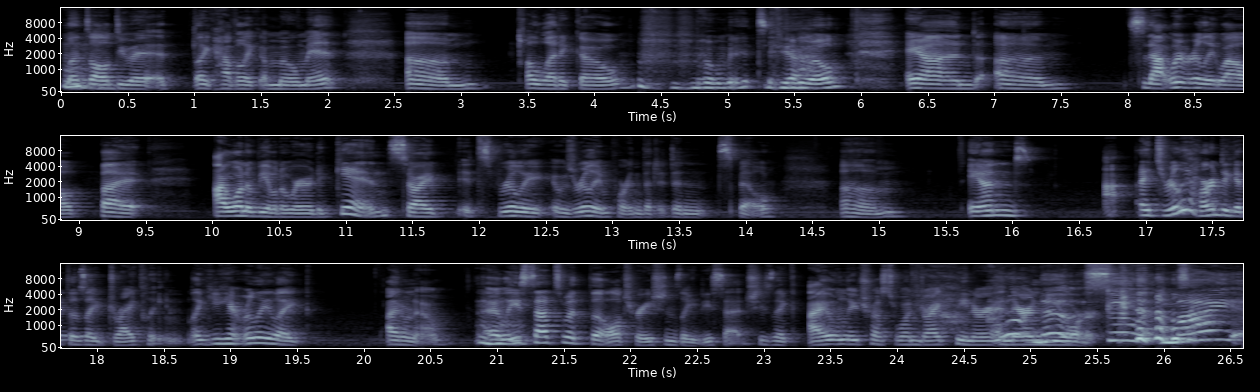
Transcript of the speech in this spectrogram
let's all do it like have like a moment. Um a let it go moment, if Yeah. you will. And um so that went really well, but I want to be able to wear it again. So I it's really it was really important that it didn't spill. Um and I, it's really hard to get those like dry clean. Like you can't really like I don't know. Mm-hmm. At least that's what the alterations lady said. She's like, I only trust one dry cleaner, and they're in don't New know. York. So my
